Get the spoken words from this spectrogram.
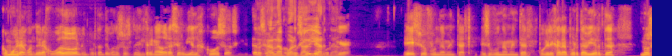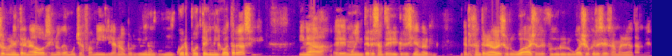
como era cuando era jugador, lo importante cuando sos entrenador, hacer bien las cosas, intentar Dejar la puerta posible, abierta, porque Eso es fundamental, eso es fundamental, porque dejar la puerta abierta no solo un entrenador, sino que hay mucha familia, ¿no? Porque viene un, un cuerpo técnico atrás y, y nada, es muy interesante seguir creciendo en los entrenadores uruguayos, el fútbol uruguayo crece de esa manera también.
